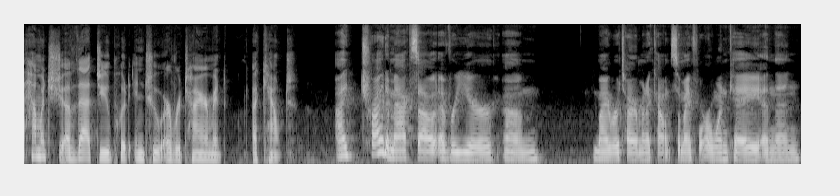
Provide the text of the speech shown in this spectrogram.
how much of that do you put into a retirement account? I try to max out every year um, my retirement account so my 401k and then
